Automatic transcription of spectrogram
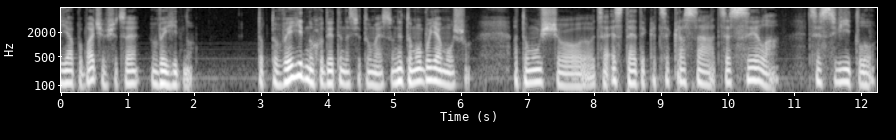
і я побачив, що це вигідно. Тобто вигідно ходити на святу месу. Не тому, бо я мушу, а тому, що це естетика, це краса, це сила це світло.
